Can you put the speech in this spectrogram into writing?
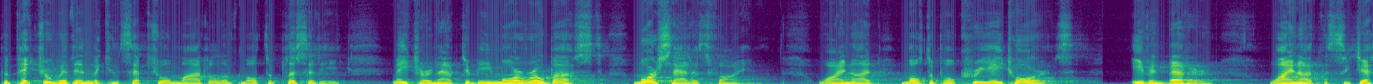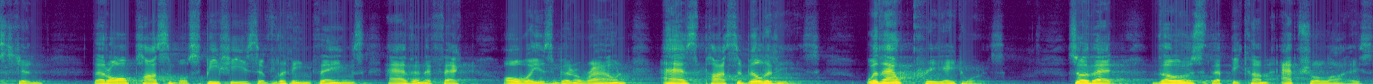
The picture within the conceptual model of multiplicity may turn out to be more robust, more satisfying. Why not multiple creators? Even better, why not the suggestion that all possible species of living things have, in effect, always been around as possibilities without creators, so that those that become actualized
